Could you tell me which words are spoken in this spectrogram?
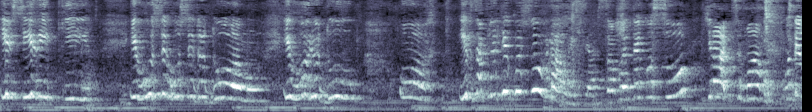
і в сірий кіт, і в гуси-гуси додому, і в горю дуб. Ох, і в заплети косу гралися. Заплети косу? Як це, мамо? Один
